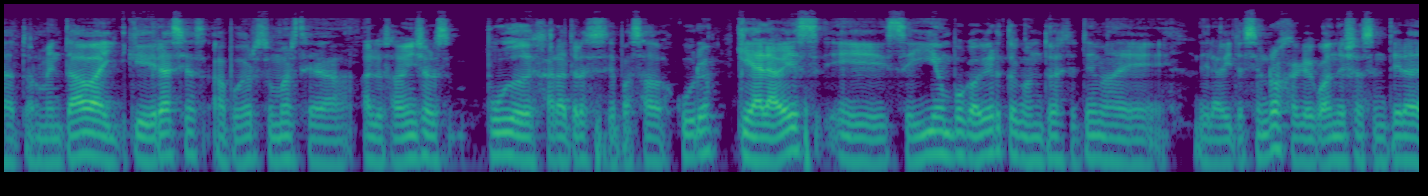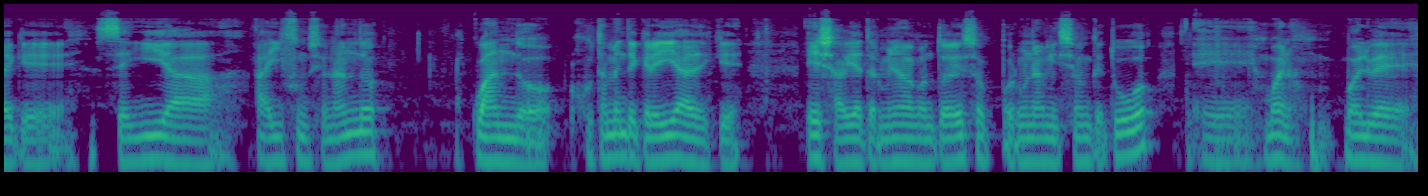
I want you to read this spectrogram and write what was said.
atormentaba y que gracias a poder sumarse a, los Avengers pudo dejar atrás ese pasado oscuro, que a la vez eh, seguía un poco abierto con todo este tema de, de la habitación roja, que cuando ella se entera de que seguía ahí funcionando, cuando justamente creía de que ella había terminado con todo eso por una misión que tuvo. Eh, bueno, vuelve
